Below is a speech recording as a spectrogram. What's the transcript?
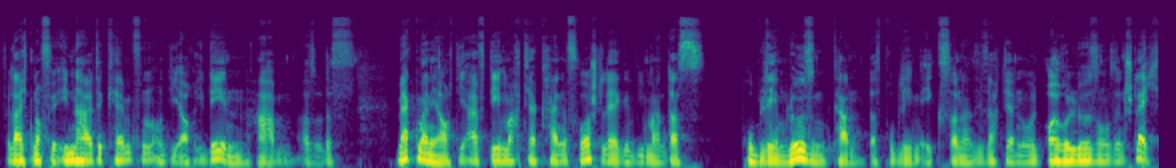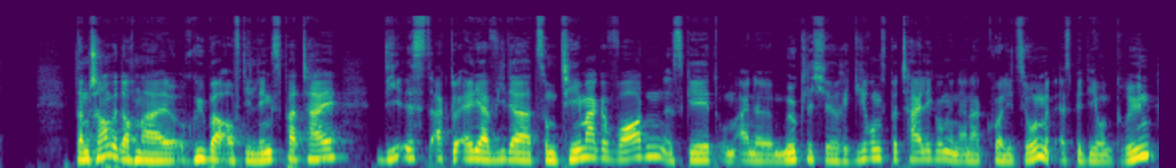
vielleicht noch für Inhalte kämpfen und die auch Ideen haben. Also das merkt man ja auch. Die AfD macht ja keine Vorschläge, wie man das Problem lösen kann, das Problem X, sondern sie sagt ja nur, eure Lösungen sind schlecht. Dann schauen wir doch mal rüber auf die Linkspartei. Die ist aktuell ja wieder zum Thema geworden. Es geht um eine mögliche Regierungsbeteiligung in einer Koalition mit SPD und Grünen.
